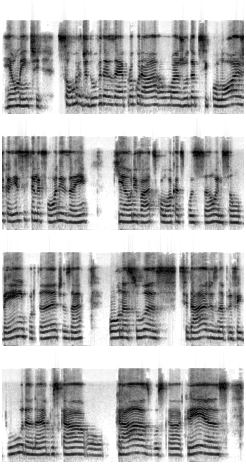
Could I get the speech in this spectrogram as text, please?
realmente sombra de dúvidas é procurar uma ajuda psicológica. Esses telefones aí que a Univates coloca à disposição, eles são bem importantes, né? Ou nas suas cidades, na prefeitura, né? Buscar o CRAS, buscar CREAS,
